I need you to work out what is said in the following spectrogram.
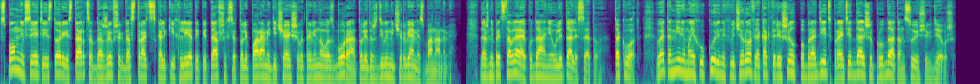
Вспомни все эти истории старцев, доживших до страсть скольких лет и питавшихся то ли парами дичайшего травяного сбора, а то ли дождевыми червями с бананами. Даже не представляя, куда они улетали с этого. Так вот, в этом мире моих укуренных вечеров я как-то решил побродить, пройти дальше пруда танцующих девушек.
